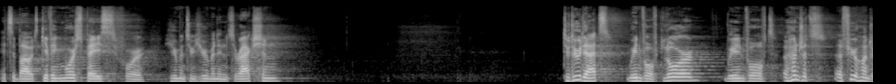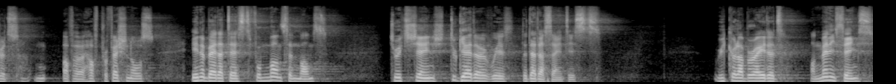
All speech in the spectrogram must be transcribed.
it's about giving more space for human to human interaction. To do that, we involved Laure, we involved a, a few hundreds of uh, health professionals in a beta test for months and months to exchange together with the data scientists. We collaborated on many things.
